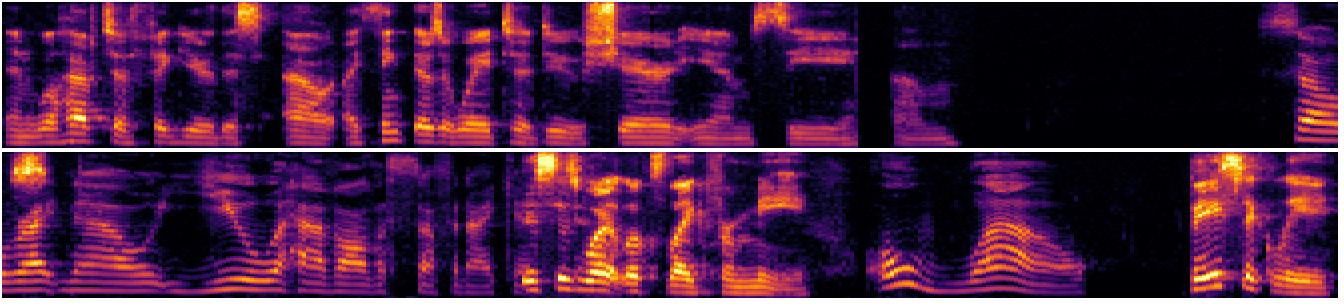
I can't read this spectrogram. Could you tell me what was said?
And we'll have to figure this out. I think there's a way to do shared EMC. Um, So right now you have all the stuff and I can't. this is what it looks like for me. Oh wow. Basically,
